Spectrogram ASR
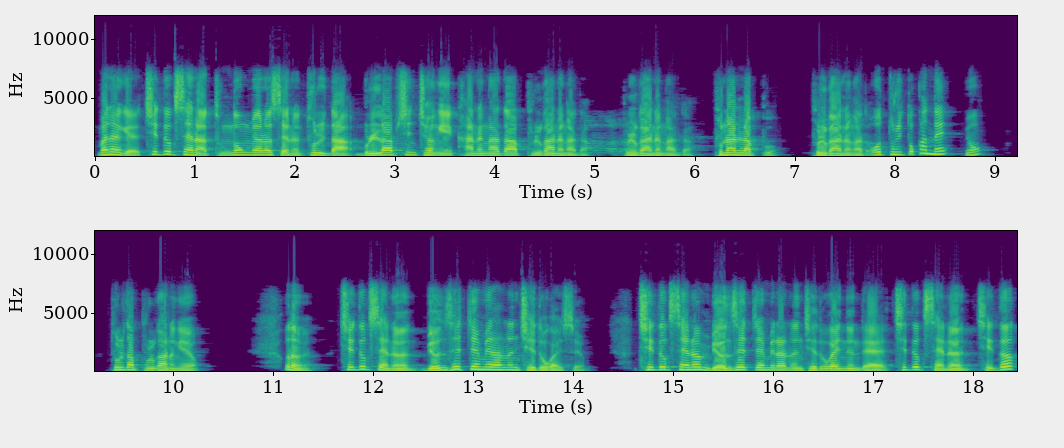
만약에 취득세나 등록면허세는 둘 다 물납 신청이 가능하다, 불가능하다, 불가능하다. 분할 납부 불가능하다. 어, 둘이 똑같네. 요? 둘 다 불가능해요. 그 다음에 취득세는 면세점이라는 제도가 있어요. 취득세는 면세점이라는 제도가 있는데 취득세는 취득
